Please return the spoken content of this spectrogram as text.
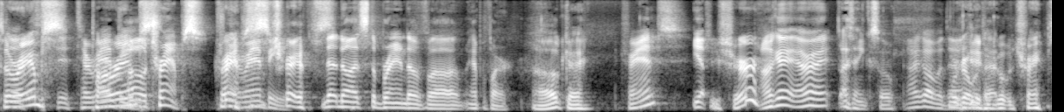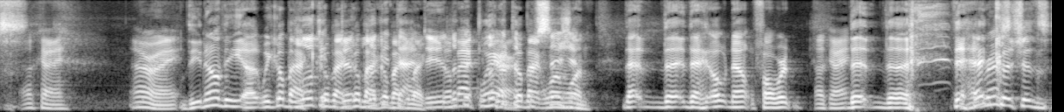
Taramps? t- Taramps? Tarampi. Oh, tramps. Tramps. Rampy. Tramps. No, no, it's the brand of uh, amplifier. Oh, okay. Tramps. Yep, You sure? Okay, all right. I think so. I'll go with We'll that. go You with can that. go with tramps. Okay. All right. Do you know the? Uh, we go back. Look go at- back. Go back. look Go at back. that, Go back. dude. Go Look back at- look where? at the Go back one precision. one. That the the oh no forward. Okay. The the the, head headrest? cushions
